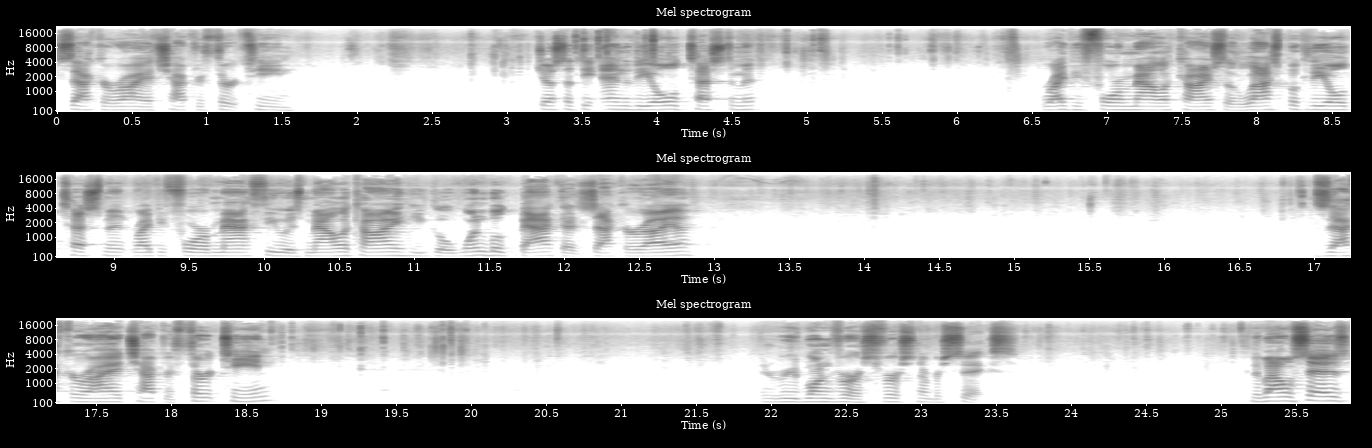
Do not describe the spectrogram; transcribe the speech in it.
Zechariah chapter 13. Just at the end of the Old Testament, right before Malachi. So, the last book of the Old Testament, right before Matthew, is Malachi. You go one book back, that's Zechariah. Zechariah chapter 13. And read one verse, verse number 6. The Bible says,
